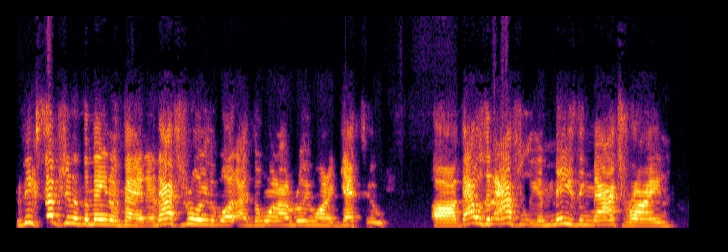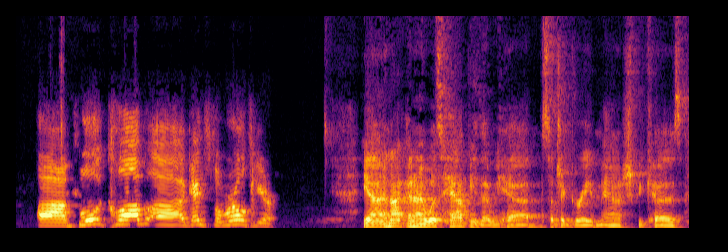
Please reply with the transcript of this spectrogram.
with the exception of the main event, and that's really the what the one I really want to get to. Uh, that was an absolutely amazing match, Ryan. Uh, Bullet Club uh, against the world here. Yeah, and I and I was happy that we had such a great match because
